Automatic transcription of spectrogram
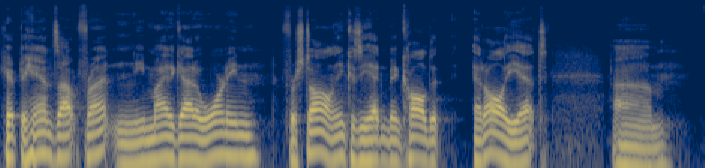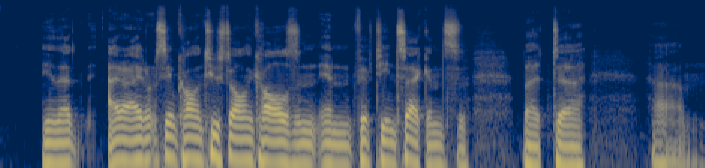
kept the hands out front and he might have got a warning for stalling because he hadn't been called it at all yet. Um, you know that I, I don't see him calling two stalling calls in, in 15 seconds, but uh, um,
